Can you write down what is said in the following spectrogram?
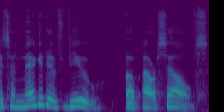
it's a negative view of ourselves.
